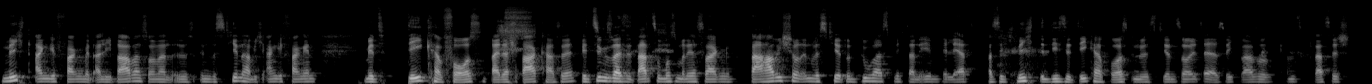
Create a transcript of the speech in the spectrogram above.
nicht angefangen mit Alibaba, sondern das Investieren habe ich angefangen mit Dekafonds bei der Sparkasse. Beziehungsweise dazu muss man ja sagen, da habe ich schon investiert und du hast mich dann eben belehrt, dass ich nicht in diese Dekafonds investieren sollte. Also ich war so ganz klassisch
